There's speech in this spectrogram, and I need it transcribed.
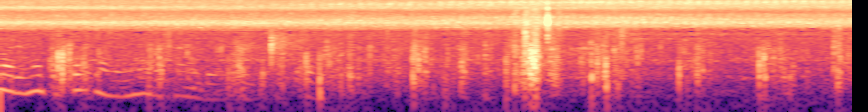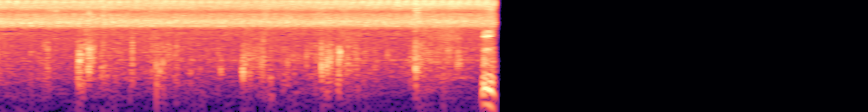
mà mình muốn tập kết mà mình mua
